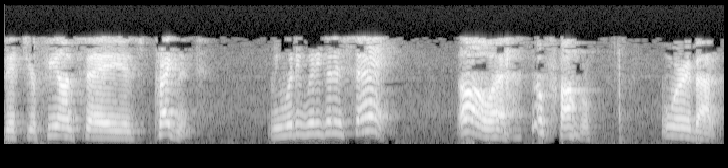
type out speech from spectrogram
that your fiance is pregnant. I mean, what are, what are you going to say? Oh, uh, no problem. Don't worry about it.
